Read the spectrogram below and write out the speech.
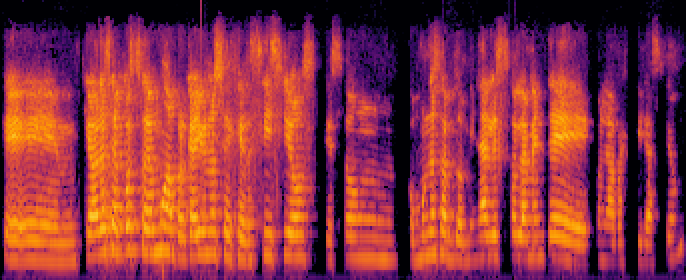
que, ahora se ha puesto de moda porque hay unos ejercicios que son como unos abdominales solamente con la respiración.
